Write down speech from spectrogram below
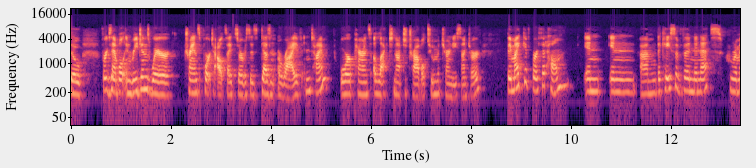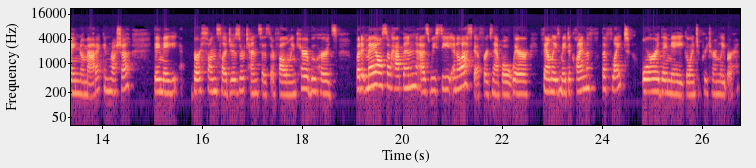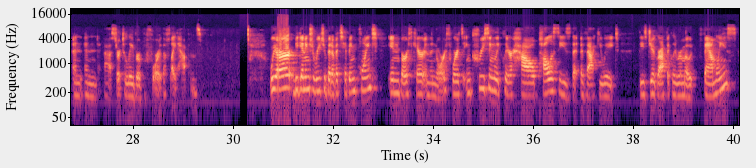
So, for example, in regions where transport to outside services doesn't arrive in time, or parents elect not to travel to a maternity center, they might give birth at home. In, in um, the case of the Nenets who remain nomadic in Russia, they may birth on sledges or tents as they're following caribou herds, but it may also happen, as we see in Alaska, for example, where families may decline the, the flight or they may go into preterm labor and, and uh, start to labor before the flight happens. We are beginning to reach a bit of a tipping point in birth care in the North, where it's increasingly clear how policies that evacuate these geographically remote families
